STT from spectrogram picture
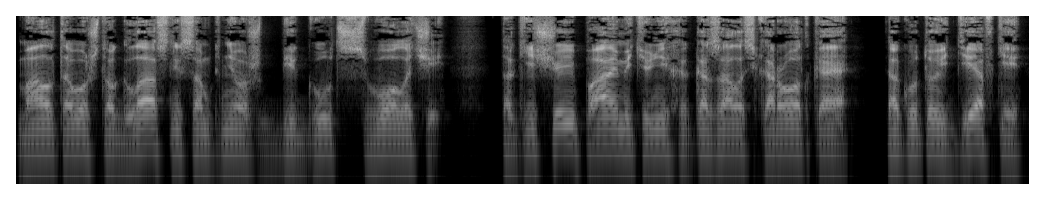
Мало того, что глаз не сомкнешь, бегут сволочи, так еще и память у них оказалась короткая, как у той девки,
